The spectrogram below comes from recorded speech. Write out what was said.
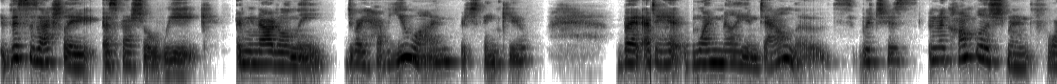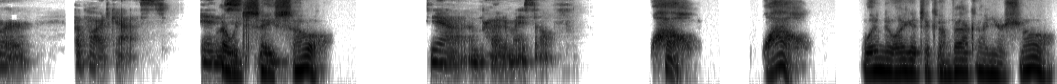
this is actually a special week. I mean, not only do I have you on, which thank you, but to hit 1 million downloads, which is an accomplishment for a podcast. And I would say so. Yeah, I'm proud of myself. Wow. Wow. When do I get to come back on your show?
